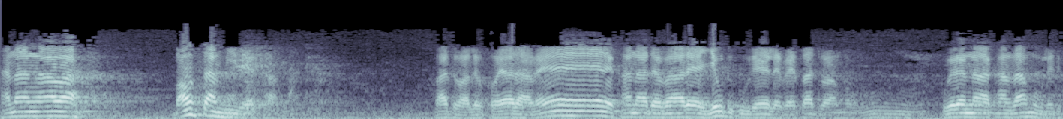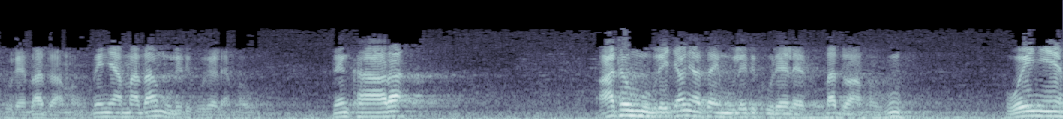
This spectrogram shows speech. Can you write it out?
ခန္ဓာ၅ပါးပေါင်းစပ်မိတဲ့အခါမှာသတ္တဝါလို့ခေါ်ရတာပဲတဲ့ခ န္ဓာတစ်ပါးတဲ့ရုပ်တစ်ခုတည်းလည်းပဲသတ္တဝါမဟုတ်ဘူးဝေဒနာခံစားမှုလေးတစ်ခုတည်းသတ္တဝါမဟုတ်ဘူးပညာမှတ်သားမှုလေးတစ်ခုတည်းလည်းမဟုတ်ဘူးသင်္ခါရအာထုံမှုလေးကြောင်းညာဆိုင်မှုလေးတစ်ခုတည်းလည်းသတ္တဝါမဟုတ်ဘူးဝိညာဉ်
